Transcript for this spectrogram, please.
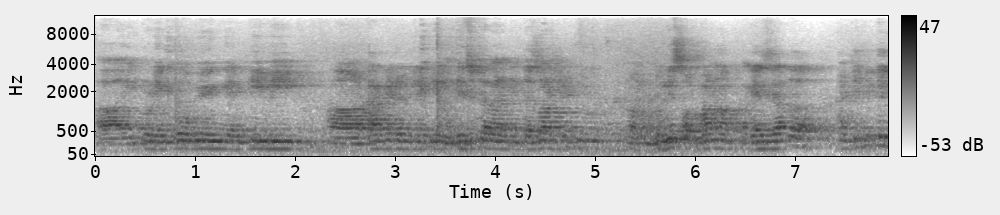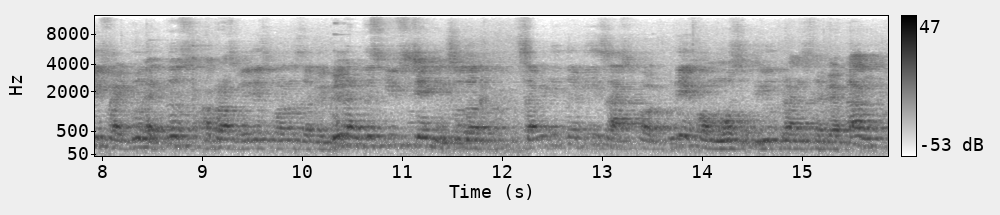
uh, including co-viewing and TV, uh, targetability in digital, and it does not let you um, to miss out one up against the other. And typically, if I do like this across various models that we build, and this keeps changing. So the 70-30 is as for today for most of the brands that we have done,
